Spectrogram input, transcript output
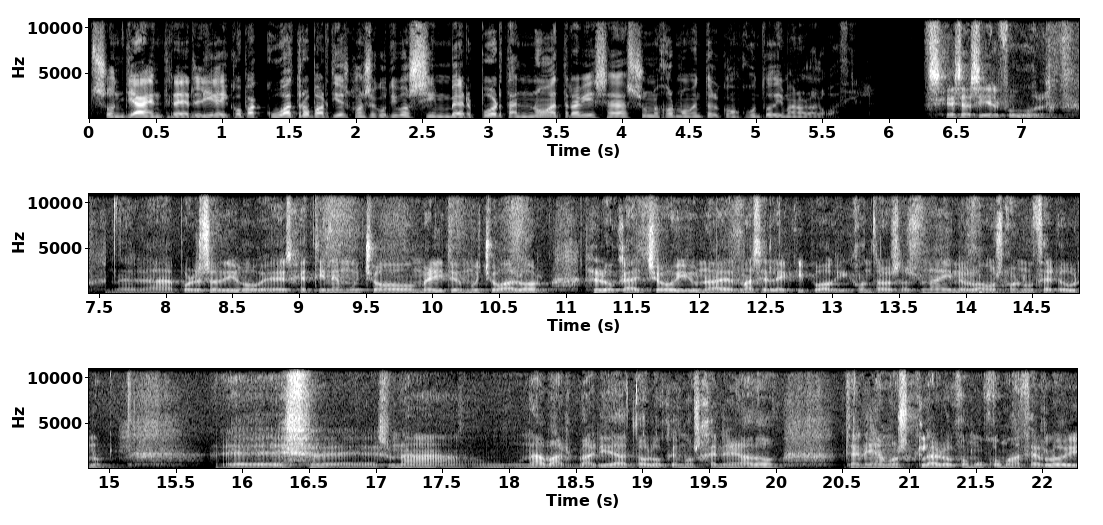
son ya entre Liga y Copa cuatro partidos consecutivos sin ver puerta. No atraviesa su mejor momento el conjunto de Imanol Alguacil. Es que es así el fútbol. Por eso digo que es que tiene mucho mérito y mucho valor lo que ha hecho hoy una vez más el equipo aquí contra los Asuna y nos vamos con un 0-1. Es una, una, barbaridad todo lo que hemos generado. Teníamos claro cómo, cómo hacerlo y,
